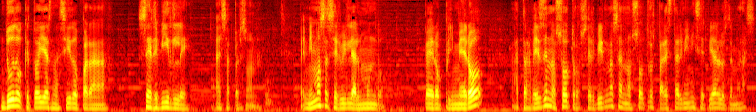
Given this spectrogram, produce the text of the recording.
Dudo que tú hayas nacido para servirle a esa persona. Venimos a servirle al mundo, pero primero a través de nosotros, servirnos a nosotros para estar bien y servir a los demás.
